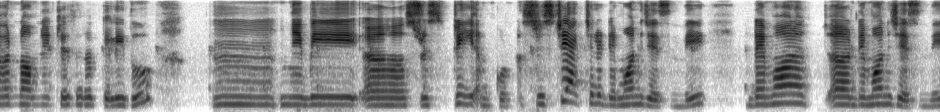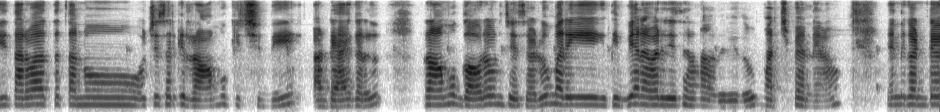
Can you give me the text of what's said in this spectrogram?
ఎవరు నామినేట్ చేశారో తెలీదు. మేబీ సృష్టి అనుకుంటా. సృష్టి యాక్చువల్లీ డెమోని చేసింది. డెమో డెమోని చేసింది. తర్వాత తను వచ్చేసరికి రాముకి ఇచ్చింది ఆ డ్యాగర్. రాము గౌరవం చేశాడు. మరి దివ్యాని ఎవరు చేశారో నాకు తెలియదు మర్చిపోయాను నేను. ఎందుకంటే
